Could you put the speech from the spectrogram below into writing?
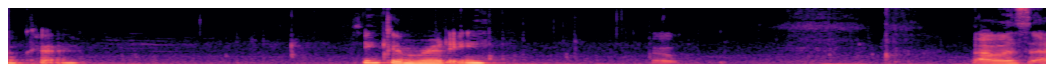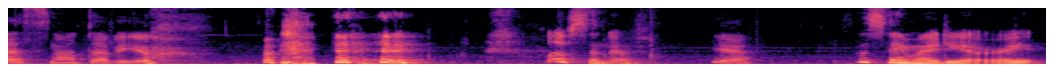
Okay. I think I'm ready. Oh. That was S, not W. Close enough. yeah. It's the same idea, right?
